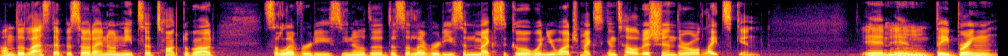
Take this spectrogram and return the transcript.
On the last episode, I know Nitsa talked about celebrities. You know, the the celebrities in Mexico. When you watch Mexican television, they're all light skinned, and and they bring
